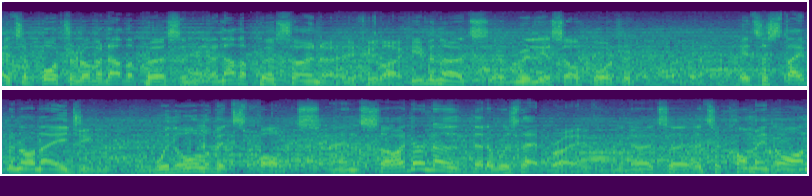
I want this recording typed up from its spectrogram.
it's a portrait of another person, another persona, if you like. Even though it's really a self-portrait, it's a statement on aging with all of its faults. And so I don't know that it was that brave. You know, it's a it's a comment on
